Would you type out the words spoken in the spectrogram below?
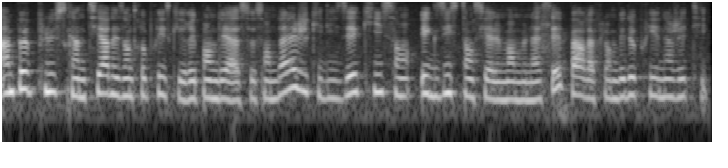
un peu plus qu'un tiers des entreprises qui répondaient à ce sondage qui disaient qu'ils sont existentiellement menacées par la flambée de prix énergétiques.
